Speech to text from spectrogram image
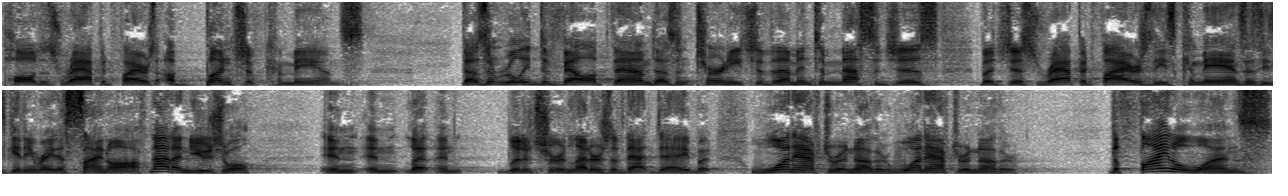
Paul just rapid fires a bunch of commands doesn't really develop them, doesn't turn each of them into messages, but just rapid fires these commands as he's getting ready to sign off. Not unusual in, in, in literature and letters of that day, but one after another, one after another. The final ones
